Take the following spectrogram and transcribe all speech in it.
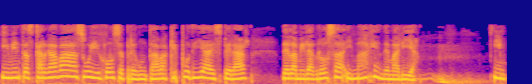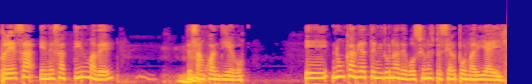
Y mientras cargaba a su hijo, se preguntaba qué podía esperar de la milagrosa imagen de María, impresa en esa tilma de, de. San Juan Diego y nunca había tenido una devoción especial por María ella.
